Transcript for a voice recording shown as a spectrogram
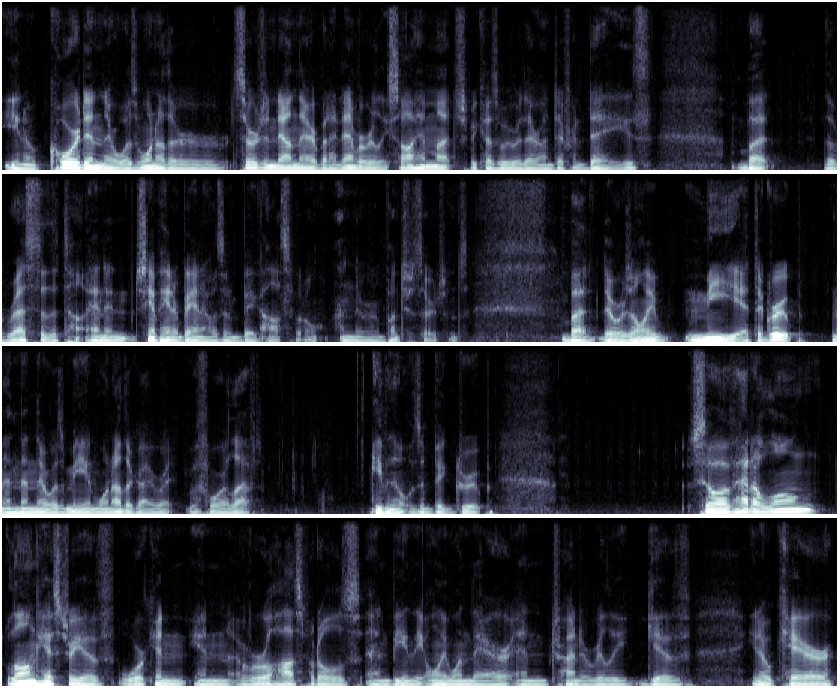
you know, Corydon, there was one other surgeon down there, but I never really saw him much because we were there on different days. But the rest of the time, and in Champaign Urbana, I was in a big hospital, and there were a bunch of surgeons. But there was only me at the group, and then there was me and one other guy right before I left, even though it was a big group. So I've had a long, long history of working in rural hospitals and being the only one there, and trying to really give, you know, care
